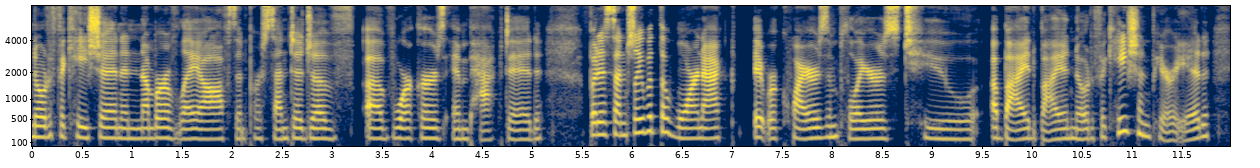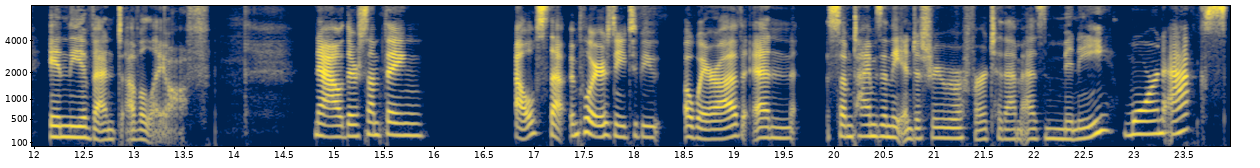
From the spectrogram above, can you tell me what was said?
notification and number of layoffs and percentage of, of workers impacted. But essentially, with the WARN Act, it requires employers to abide by a notification period in the event of a layoff. Now, there's something else that employers need to be aware of, and sometimes in the industry, we refer to them as mini WARN Acts,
